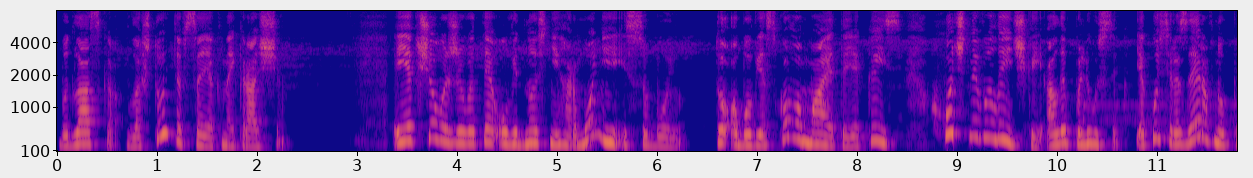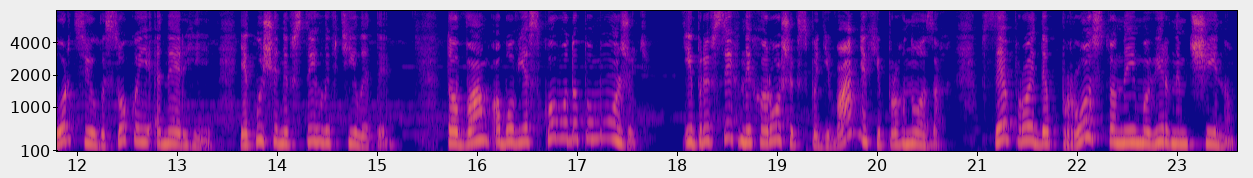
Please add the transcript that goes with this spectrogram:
будь ласка, влаштуйте все якнайкраще. І якщо ви живете у відносній гармонії із собою, то обов'язково маєте якийсь, хоч невеличкий, але плюсик, якусь резервну порцію високої енергії, яку ще не встигли втілити, то вам обов'язково допоможуть. І при всіх нехороших сподіваннях і прогнозах все пройде просто неймовірним чином.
